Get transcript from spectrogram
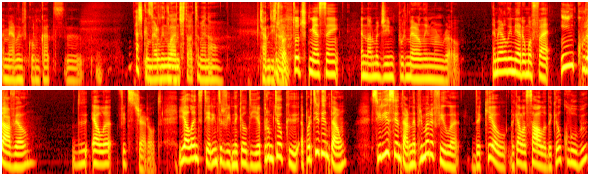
a Marilyn ficou um bocado. eh, Acho que a Marilyn plano. Land está também não. Já não diz Mas nada. pronto, todos conhecem a Norma Jean por Marilyn Monroe. A Marilyn era uma fã incurável de Ella Fitzgerald. E além de ter intervido naquele dia, prometeu que, a partir de então, se iria sentar na primeira fila daquele, daquela sala, daquele clube,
